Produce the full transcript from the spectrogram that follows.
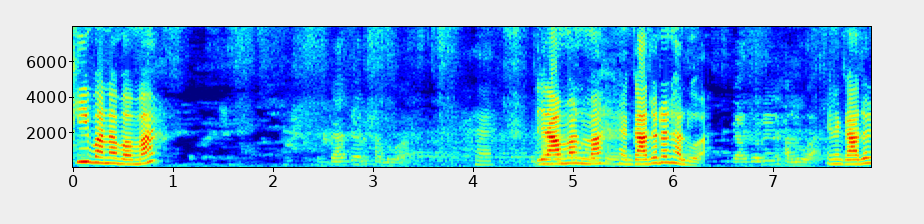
কি বানাবা মা? গাজর হালুয়া। হ্যাঁ এই আমার মা হ্যাঁ গাজরের হালুয়া। এখানে গাজর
